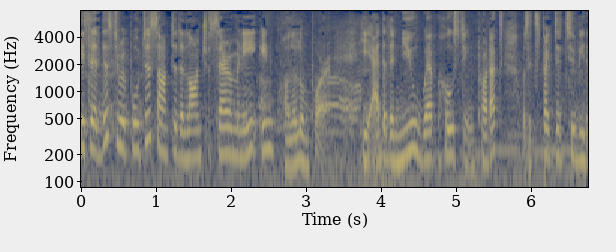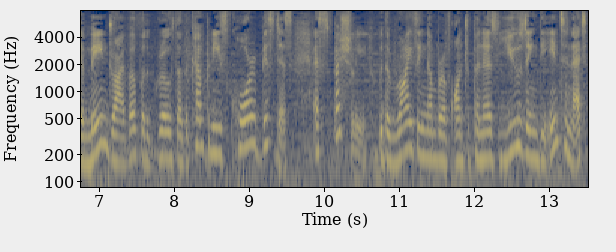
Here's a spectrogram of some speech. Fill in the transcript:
He said this to reporters after the launch ceremony in Kuala Lumpur. He added the new web hosting product was expected to be the main driver for the growth of the company's core business, especially with the rising number of entrepreneurs using the internet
